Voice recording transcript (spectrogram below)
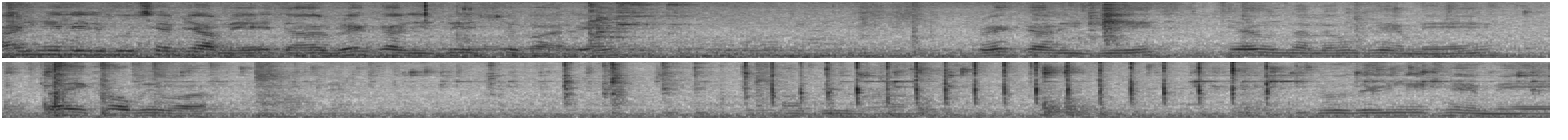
အိုင်းဟင်းလေးတစ်ခုချက်ပြမယ်ဒါ red curry base ဖြစ်ပါတယ် red curry base ကျဲဥနှလုံးထည့်မယ်တိုက်ခောက်ပေးပါခောက်ပေးပါလူစိမ်းလေးထည့်မယ်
